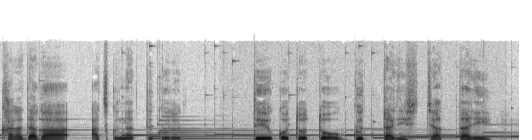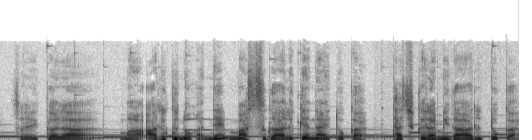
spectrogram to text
体が熱くなってくるっていうこととぐったりしちゃったりそれからまあ、歩くのがねまっすぐ歩けないとか立ちくらみがあるとか、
